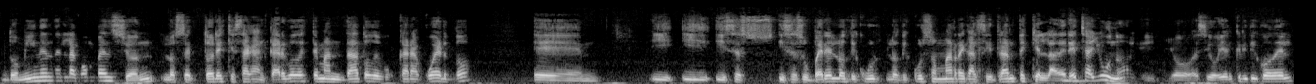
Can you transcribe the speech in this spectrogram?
dominen en la convención los sectores que se hagan cargo de este mandato de buscar acuerdos eh, y, y, se, y se superen los, los discursos más recalcitrantes que en la derecha hay uno, y yo he sido bien crítico de él,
